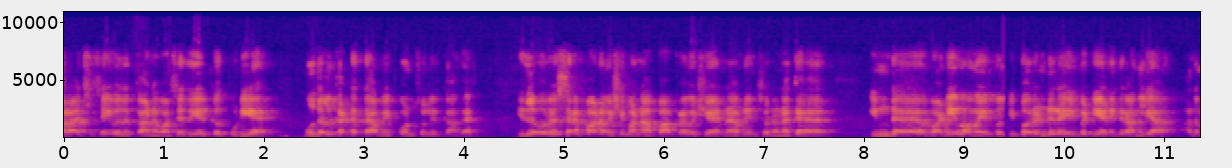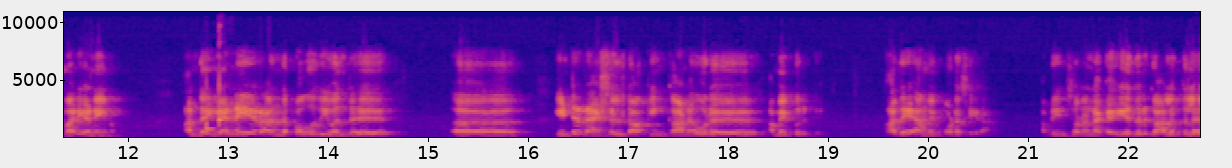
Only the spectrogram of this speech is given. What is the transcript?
ஆராய்ச்சி செய்வதற்கான வசதி இருக்கக்கூடிய முதல் கட்டத்தை அமைப்போம்னு சொல்லியிருக்காங்க. இதுல ஒரு சிறப்பான விஷயமா நான் பார்க்குற விஷயம் என்ன அப்படின்னு சொன்னாக்க இந்த வடிவமைப்பு இப்போ ரெண்டு ரயில் பெட்டி இணைக்கிறாங்க இல்லையா? அந்த மாதிரி இணையணும் அந்த இணையிற அந்த பகுதி வந்து இன்டர்நேஷனல் டாக்கிங்கான ஒரு அமைப்பு இருக்கு. அதே அமைப்போட செய்கிறாங்க அப்படின்னு சொன்னாக்க எதிர்காலத்துல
